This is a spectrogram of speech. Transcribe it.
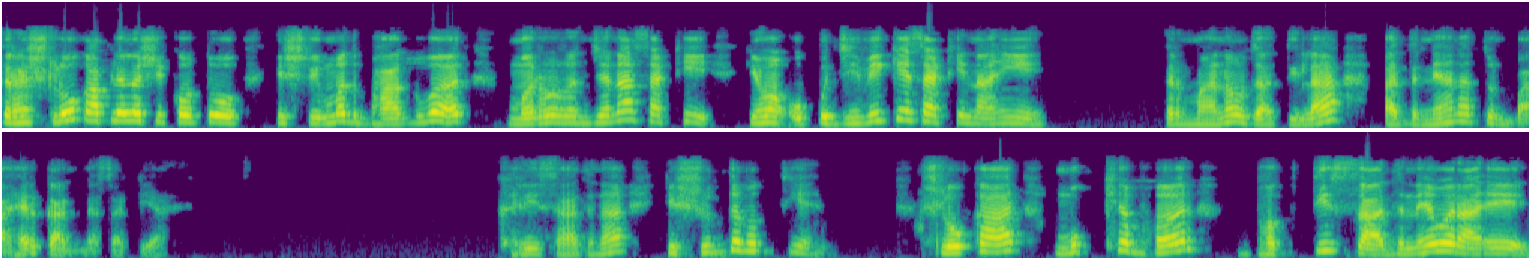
तर हा श्लोक आपल्याला शिकवतो की श्रीमद भागवत मनोरंजनासाठी किंवा उपजीविकेसाठी नाही तर मानव जातीला अज्ञानातून बाहेर काढण्यासाठी आहे. खरी साधना ही शुद्ध भक्ती आहे. श्लोकात मुख्य भर भक्ती साधनेवर आहे.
